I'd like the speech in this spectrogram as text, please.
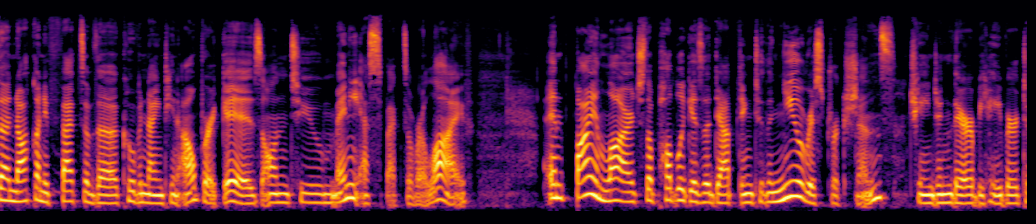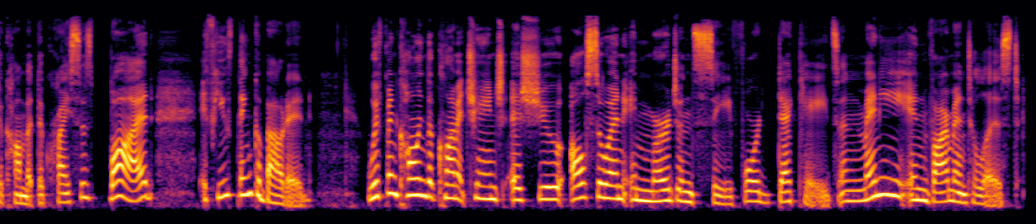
the knock-on effects of the COVID-19 outbreak is onto many aspects of our life. And by and large, the public is adapting to the new restrictions, changing their behavior to combat the crisis. But if you think about it, We've been calling the climate change issue also an emergency for decades, and many environmentalists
